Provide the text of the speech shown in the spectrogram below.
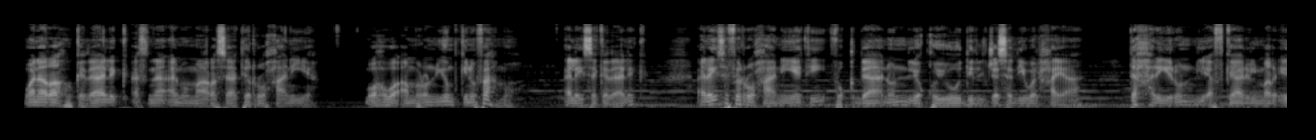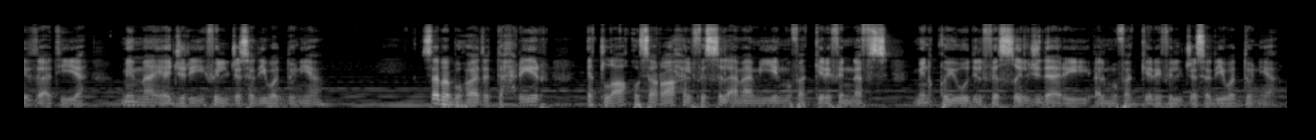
ونراه كذلك أثناء الممارسات الروحانية وهو أمر يمكن فهمه أليس كذلك؟ أليس في الروحانية فقدان لقيود الجسد والحياة تحرير لأفكار المرء الذاتية مما يجري في الجسد والدنيا؟ سبب هذا التحرير إطلاق سراح الفص الأمامي المفكر في النفس من قيود الفص الجداري المفكر في الجسد والدنيا.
